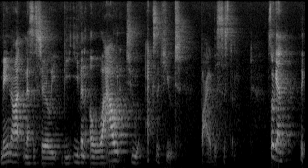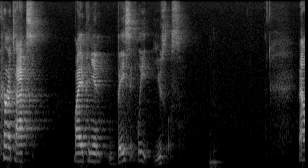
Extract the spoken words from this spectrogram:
may not necessarily be even allowed to execute by the system. So again, the current attacks, my opinion, basically useless. Now,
